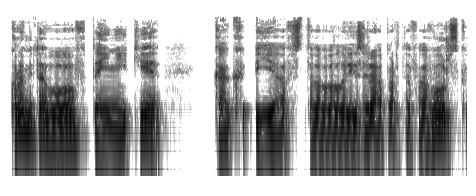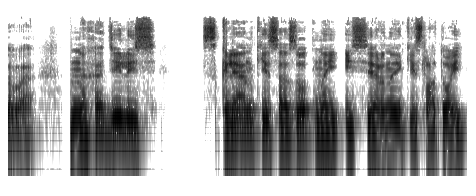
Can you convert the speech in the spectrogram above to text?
Кроме того, в тайнике – как явствовало из рапорта Фаворского, находились склянки с азотной и серной кислотой,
